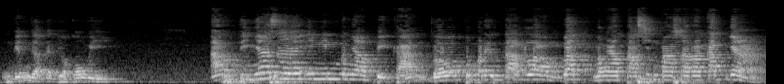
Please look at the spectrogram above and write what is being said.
Mungkin nggak ke Jokowi, Artinya saya ingin menyampaikan bahwa pemerintahan lambat mengatasi masyarakatnya.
